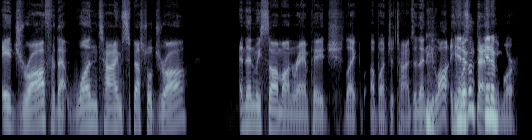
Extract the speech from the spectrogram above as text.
a draw for that one time special draw. And then we saw him on Rampage like a bunch of times. And then he lost. He In wasn't that in a- anymore.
